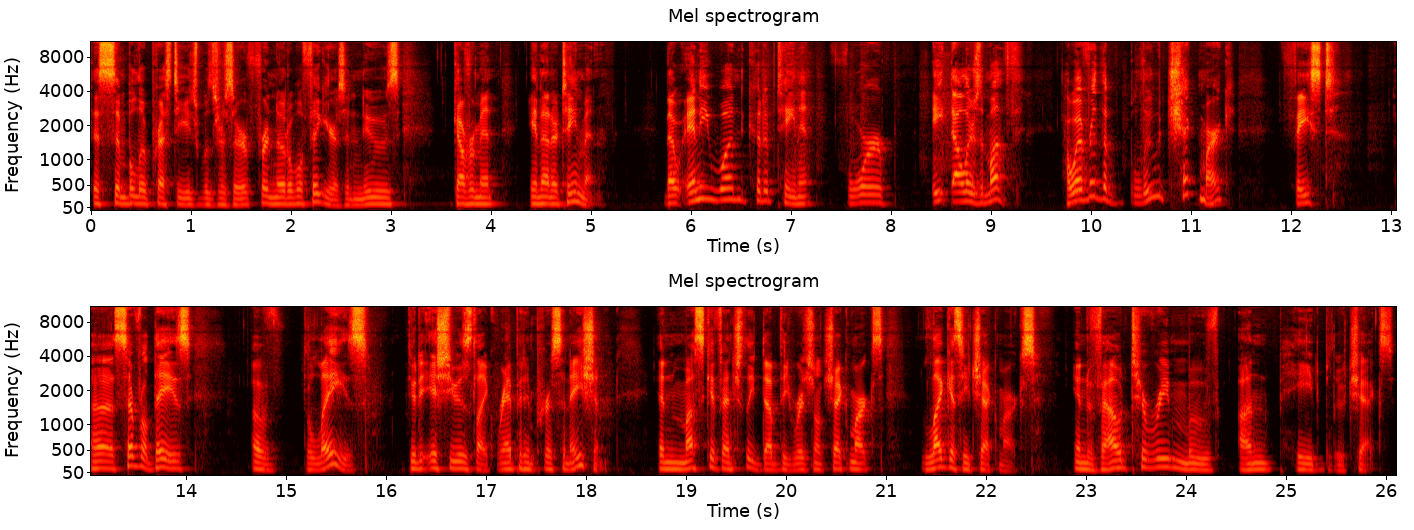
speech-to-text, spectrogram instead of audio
this symbol of prestige was reserved for notable figures in news, government, and entertainment. Now, anyone could obtain it for $8 a month. However, the blue checkmark faced uh, several days of delays due to issues like rampant impersonation, and Musk eventually dubbed the original checkmarks legacy checkmarks and vowed to remove unpaid blue checks,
